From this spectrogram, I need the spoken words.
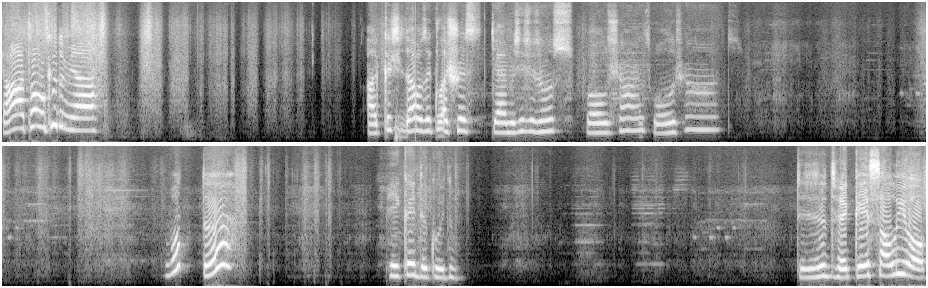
Ya tam okuyordum ya. Arkadaşlar daha fazla Clash Royale gelmesi istiyorsanız bol şans, bol şans. What the? PK'yı da koydum. PK'yı sallıyor.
